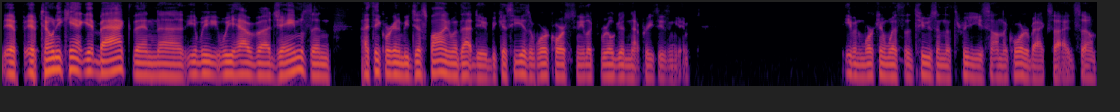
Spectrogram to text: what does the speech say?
If if Toney can't get back, then uh, we we have uh, James, and I think we're going to be just fine with that dude because he is a workhorse and he looked real good in that preseason game. Even working with the twos and the threes on the quarterback side, so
